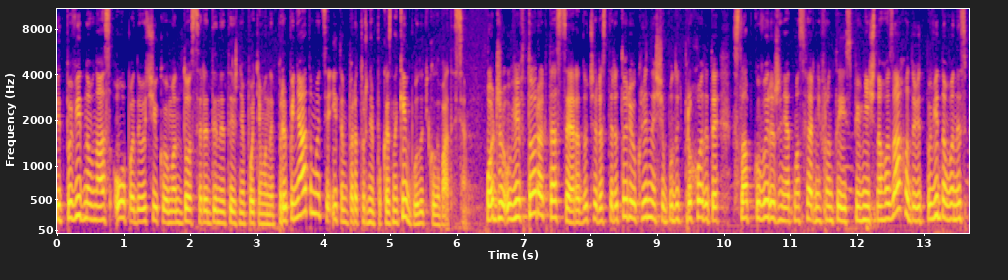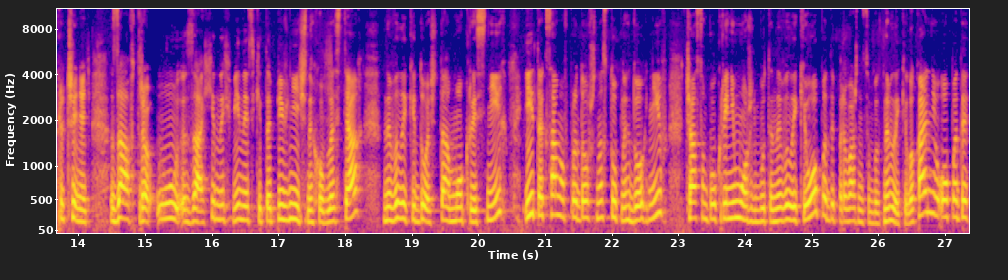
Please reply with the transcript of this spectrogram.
Відповідно, в нас опади очікуємо до середини тижня, потім вони припинятимуться і температурні показники будуть коливатися. Отже, у вівторок та середу через територію України, що будуть проходити слабко виражені атмосферні фронти із північного заходу, відповідно, вони спричинять завтра у західних, Вінницькій та північних областях невеликий дощ та мокрий сніг. І так само впродовж наступних двох днів часом по Україні можуть бути невеликі опади. Переважно це будуть невеликі локальні опади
